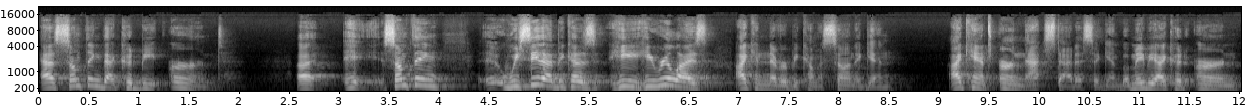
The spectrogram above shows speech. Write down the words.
as something that could be earned. Uh, something, we see that because he, he realized I can never become a son again. I can't earn that status again, but maybe I could earn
